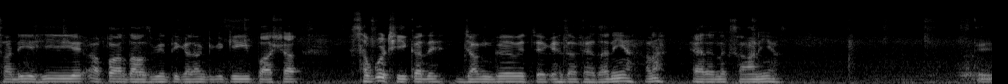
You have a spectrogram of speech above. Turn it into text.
ਸਾਡੀ ਇਹੀ ਆਪਾਂ ਅਰਦਾਸ ਬੇਨਤੀ ਕਰਾਂਗੇ ਕਿ ਕੀ ਪਾਤਸ਼ਾਹ ਸਭ ਕੁਝ ਠੀਕ ਕਰ ਦੇ ਜੰਗ ਵਿੱਚ ਕਿਸੇ ਦਾ ਫਾਇਦਾ ਨਹੀਂ ਆ, ਹਨਾ? ਹੈ ਨੁਕਸਾਨ ਹੀ ਆ। ਤੇ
